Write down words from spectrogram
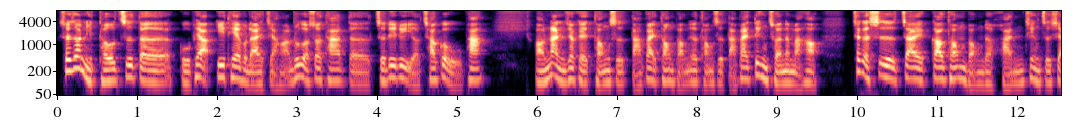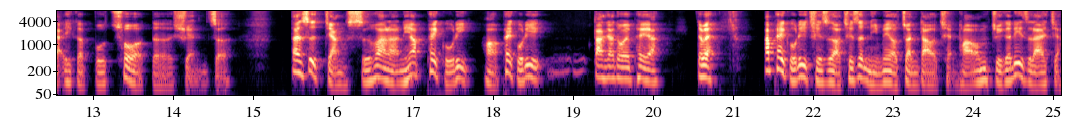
所以说你投资的股票 ETF 来讲啊，如果说它的折利率有超过五趴。哦，那你就可以同时打败通膨，又同时打败定存了嘛？哈，这个是在高通膨的环境之下一个不错的选择。但是讲实话了，你要配股利，哈，配股利大家都会配啊，对不对？那配股利其实啊，其实你没有赚到钱，哈。我们举个例子来讲，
